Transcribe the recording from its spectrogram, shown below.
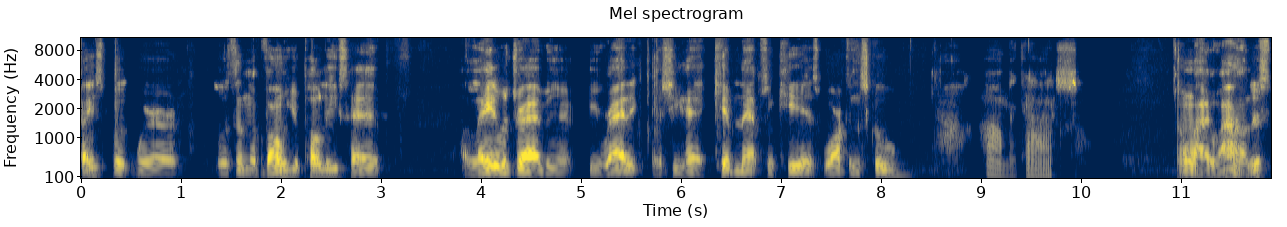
Facebook where it was in the Livonia police had a lady was driving erratic and she had kidnapped some kids walking to school. Oh my gosh. I'm like, wow, this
